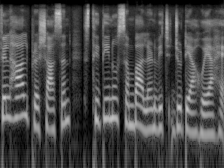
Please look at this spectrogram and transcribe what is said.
ਫਿਲਹਾਲ ਪ੍ਰਸ਼ਾਸਨ ਸਥਿਤੀ ਨੂੰ ਸੰਭਾਲਣ ਵਿੱਚ ਜੁਟਿਆ ਹੋਇਆ ਹੈ।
